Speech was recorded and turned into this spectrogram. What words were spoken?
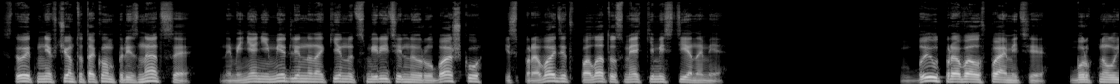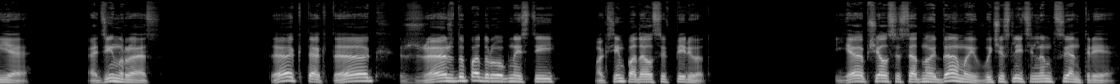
стоит мне в чем-то таком признаться, на меня немедленно накинут смирительную рубашку и спровадят в палату с мягкими стенами. «Был провал в памяти», — буркнул я. «Один раз». «Так, так, так, жажду подробностей», — Максим подался вперед. Я общался с одной дамой в вычислительном центре,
